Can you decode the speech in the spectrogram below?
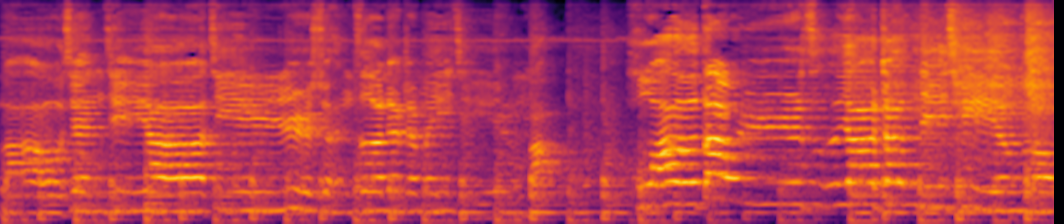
老仙家今日选择了这美景啊，黄道日子呀，真的晴喽。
